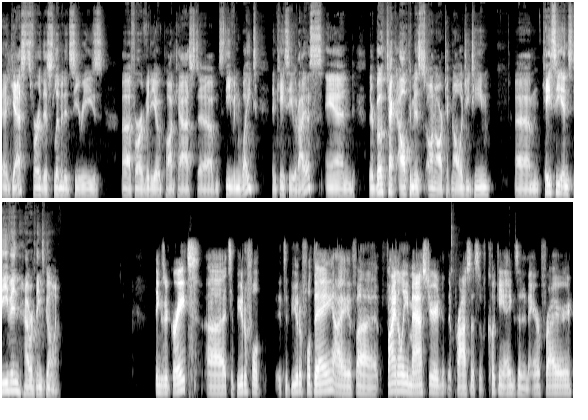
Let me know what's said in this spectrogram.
uh, guests for this limited series uh, for our video podcast um, Stephen White and Casey Urias. And they're both tech alchemists on our technology team. Um, Casey and Stephen, how are things going? Things are great. Uh, it's a beautiful it's a beautiful day. I've uh, finally mastered the process of cooking eggs in an air fryer,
